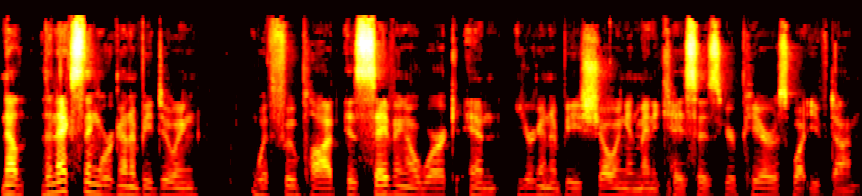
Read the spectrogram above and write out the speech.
now the next thing we're going to be doing with fooplot is saving our work and you're going to be showing in many cases your peers what you've done.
